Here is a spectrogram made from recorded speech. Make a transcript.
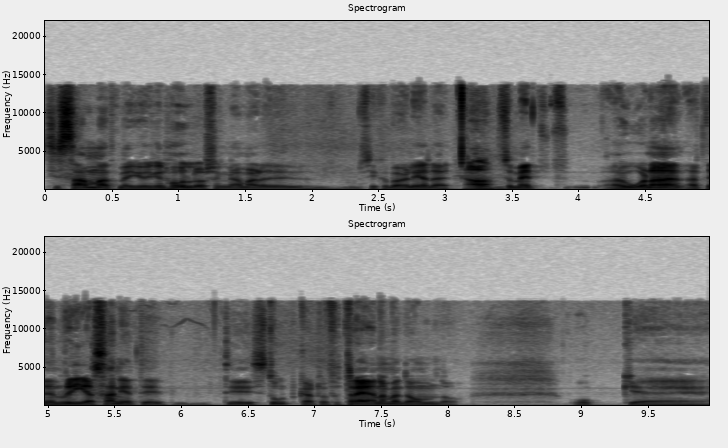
tillsammans med Jürgen Holler som gammal eh, psykobörledare. Ja. Som ett, ordnat att en resa ner till, till Stuttgart och få träna med dem då. Och eh,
